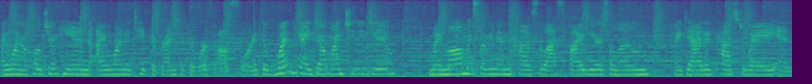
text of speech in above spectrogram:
I want to hold your hand. I want to take the brunt of the work off for you. The one thing I don't want you to do, my mom was living in the house the last five years alone. My dad had passed away and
